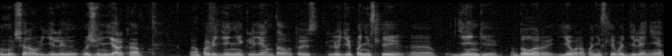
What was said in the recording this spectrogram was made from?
Ну, Мы вчера увидели очень ярко э, поведение клиентов, то есть люди понесли э, деньги, доллары, евро понесли в отделение,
